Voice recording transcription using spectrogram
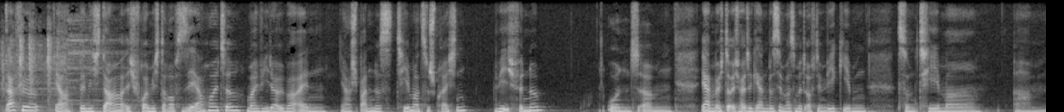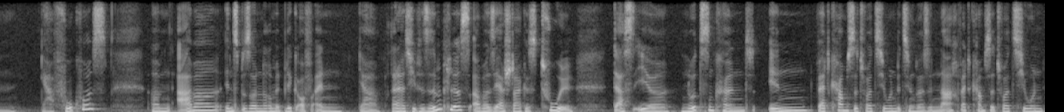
Dafür ja, bin ich da. Ich freue mich darauf sehr, heute mal wieder über ein ja, spannendes Thema zu sprechen, wie ich finde. Und ähm, ja, möchte euch heute gerne ein bisschen was mit auf den Weg geben zum Thema ähm, ja, Fokus, ähm, aber insbesondere mit Blick auf ein ja, relativ simples, aber sehr starkes Tool, das ihr nutzen könnt in Wettkampfsituationen bzw. nach Wettkampfsituationen,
